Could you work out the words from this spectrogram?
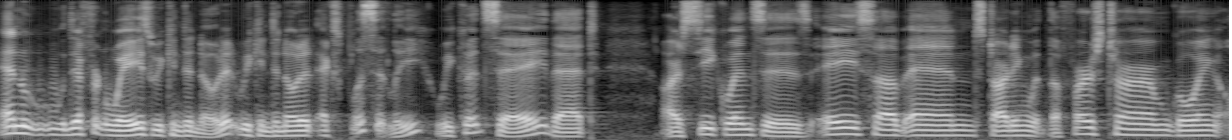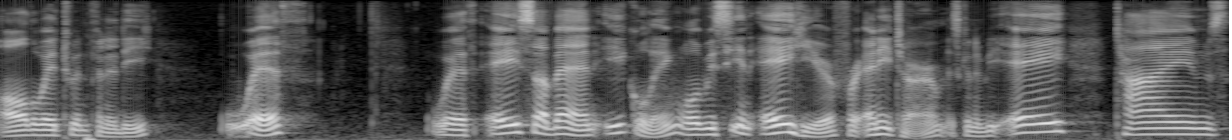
And different ways we can denote it. We can denote it explicitly. We could say that our sequence is a sub n, starting with the first term, going all the way to infinity, with, with a sub n equaling, well, we see an a here for any term. It's going to be a times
